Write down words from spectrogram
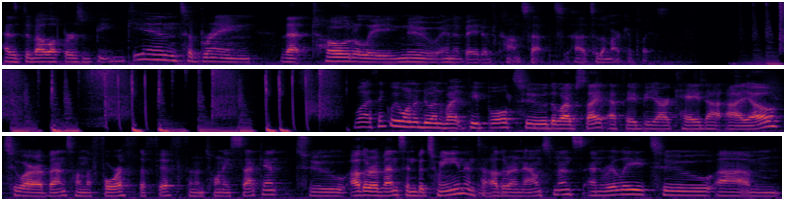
as developers begin to bring that totally new innovative concept uh, to the marketplace. Well, I think we wanted to invite people to the website, fabrk.io, to our events on the 4th, the 5th, and the 22nd, to other events in between, and to other announcements, and really to, um,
